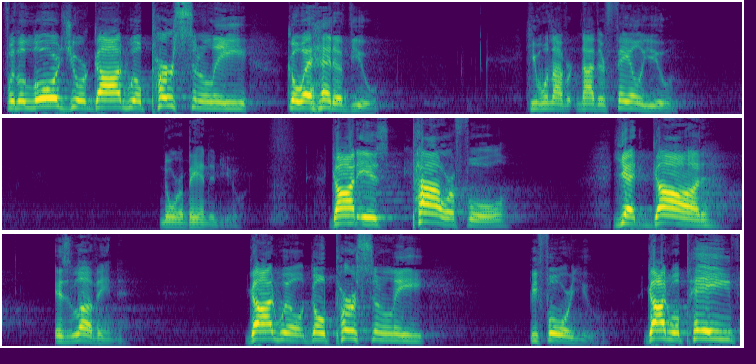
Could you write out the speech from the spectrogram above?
For the Lord your God will personally go ahead of you, He will never, neither fail you nor abandon you. God is powerful, yet God is loving. God will go personally before you. God will pave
